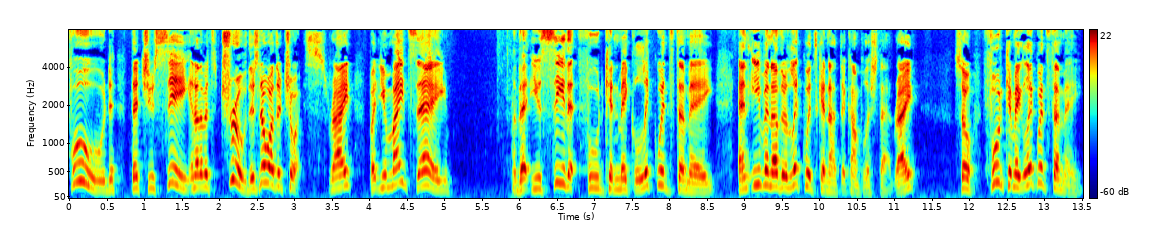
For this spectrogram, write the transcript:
food that you see, in other words, true, there's no other choice, right? But you might say that you see that food can make liquids tameh, and even other liquids cannot accomplish that, right? So food can make liquids tameh.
